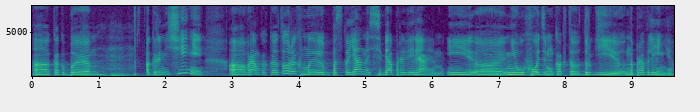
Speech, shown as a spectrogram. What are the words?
э, как бы ограничений, э, в рамках которых мы постоянно себя проверяем и э, не уходим как-то в другие направления.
